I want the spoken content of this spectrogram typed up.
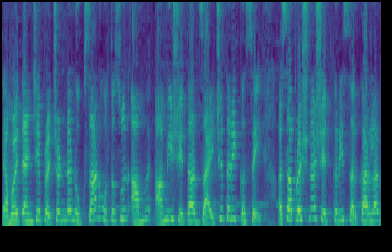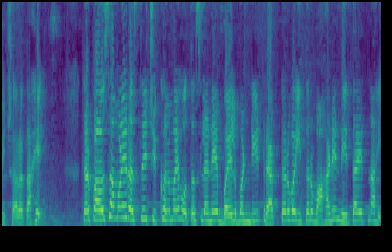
त्यामुळे त्यांचे प्रचंड नुकसान होत असून आम्ही शेतात जायचे तरी कसे? असा प्रश्न शेतकरी सरकारला विचारत आहे. तर पावसामुळे रस्ते चिखलमय होत असल्याने बैलबंडी ट्रॅक्टर व इतर वाहने नेता येत नाही.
